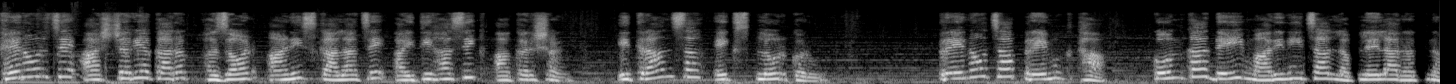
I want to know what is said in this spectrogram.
फेरोरचे आश्चर्यकारक हजॉड आणि स्कालाचे ऐतिहासिक आकर्षण. इतरांसह एक्सप्लोर करू. रेनोचा प्रेमकथा कोनका देई मारिनीचा लपलेला रत्न.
